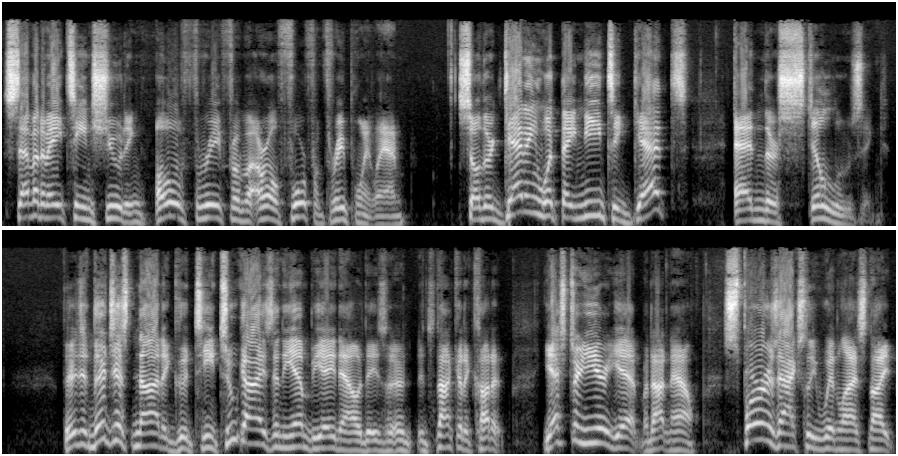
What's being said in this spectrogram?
Seven of 18 shooting. 0 3 from, or 0 4 from three point land. So they're getting what they need to get, and they're still losing. They're, they're just not a good team. Two guys in the NBA nowadays, are, it's not going to cut it. Yesteryear, yeah, but not now. Spurs actually win last night.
